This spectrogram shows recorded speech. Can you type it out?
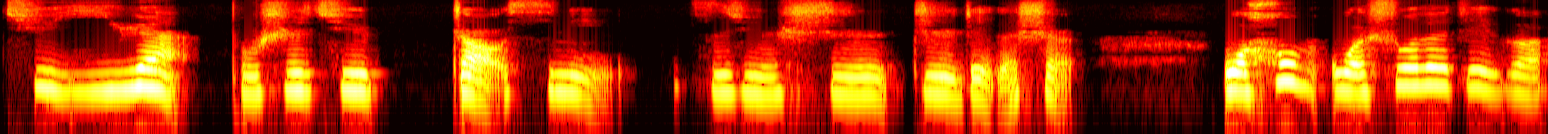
去医院不是去找心理咨询师治这个事儿。我后我说的这个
